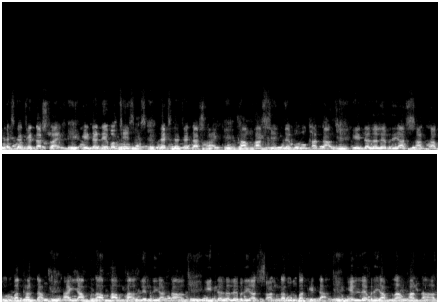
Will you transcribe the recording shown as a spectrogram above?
Let the tender strike in the name of jesus. Let the tender strike kapasin de burukanda. In the lebria santa burubakanda ayabra papa lebrianda. In the lebria santa burubakenda. Elebria prapanda.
